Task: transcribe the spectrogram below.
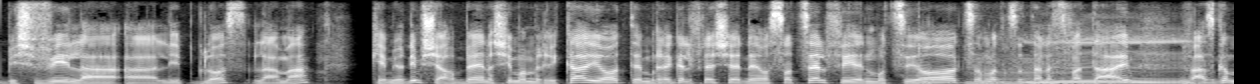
בשביל הליפ גלוס, למה? כי הם יודעים שהרבה נשים אמריקאיות, הם רגע לפני שהן אה, עושות סלפי, הן מוציאות, שמות קצת על השפתיים, Mm. ואז גם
